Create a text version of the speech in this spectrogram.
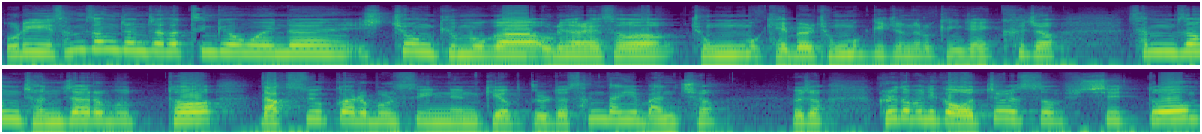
우리 삼성전자 같은 경우에는 시총 규모가 우리나라에서 종목, 개별 종목 기준으로 굉장히 크죠. 삼성전자로부터 낙수 효과를 볼 수 있는 기업들도 상당히 많죠. 그죠? 그러다 보니까 어쩔 수 없이 또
